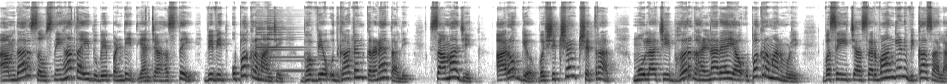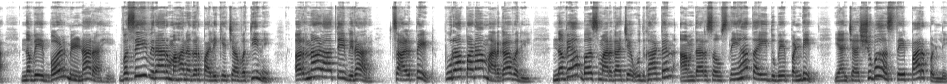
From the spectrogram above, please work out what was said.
आमदार सौस्नेहाताई दुबे पंडित यांच्या हस्ते विविध उपक्रमांचे भव्य उद्घाटन करण्यात आले. सामाजिक आरोग्य व शिक्षण क्षेत्रात मोलाची भर घालणाऱ्या या उपक्रमांमुळे वसईच्या सर्वांगीण विकासाला नवे बळ मिळणार आहे. वसई विरार महानगरपालिकेच्या वतीने अर्नाळा ते विरार चाळपेट पुरापाडा मार्गावरील नव्या बस मार्गाचे उद्घाटन आमदार सौ स्नेहाताई दुबे पंडित यांच्या शुभ हस्ते पार पडले.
